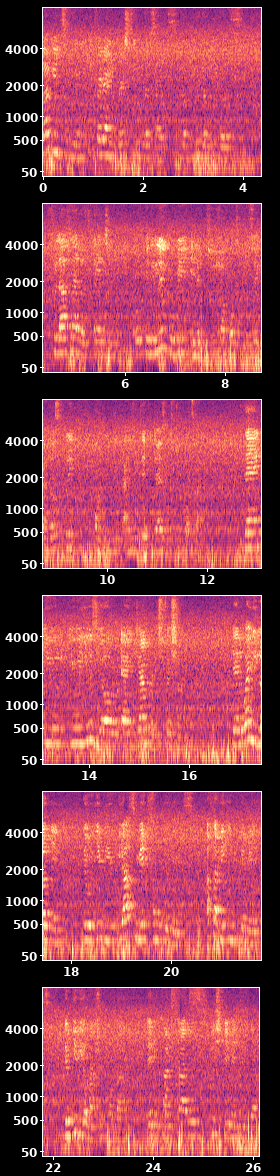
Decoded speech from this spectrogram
log into the Federal University website www.fulafia.ng. Okay, the link will be in the description box below, so you can just click on the link and it will take you directly to the portal. Then you you use your um, JAMB registration. Then when you log in, they will give you you have to make full payments. After making the payments, they will give you your matric. Then you can start Which payment is that?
